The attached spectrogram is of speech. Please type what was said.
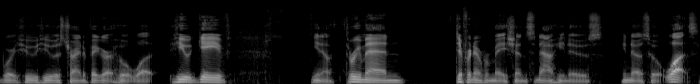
where who he was trying to figure out who it was, he gave, you know, three men different information. So now he knows he knows who it was.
